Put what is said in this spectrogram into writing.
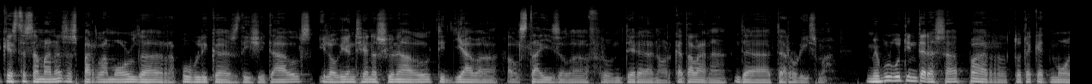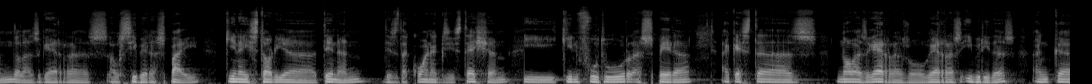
Aquestes setmanes es parla molt de repúbliques digitals i l'Audiència Nacional titllava els talls a la frontera nord catalana de terrorisme. M'he volgut interessar per tot aquest món de les guerres al ciberespai, quina història tenen, des de quan existeixen i quin futur espera aquestes noves guerres o guerres híbrides en què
